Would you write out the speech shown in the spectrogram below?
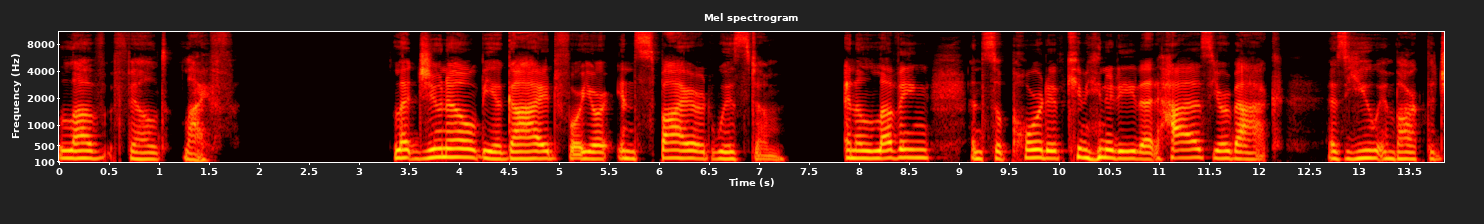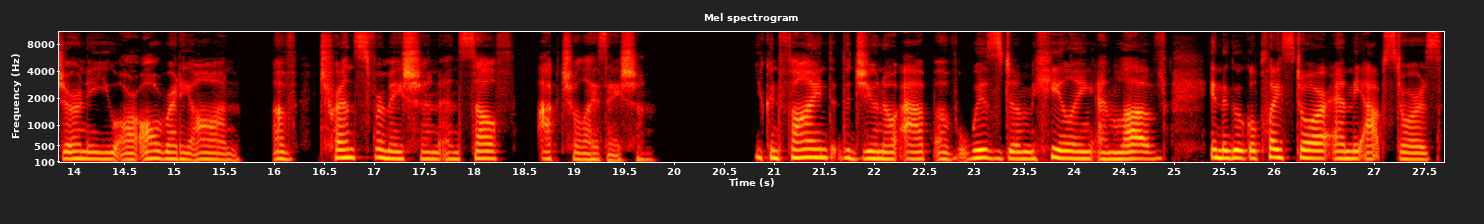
love filled life. Let Juno be a guide for your inspired wisdom and a loving and supportive community that has your back as you embark the journey you are already on of transformation and self actualization. You can find the Juno app of wisdom, healing, and love in the Google Play Store and the App Stores.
